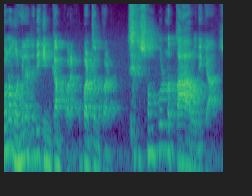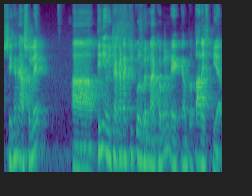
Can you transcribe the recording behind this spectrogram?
কোনো মহিলা যদি ইনকাম করেন, উপার্জন করেন, সেটা সম্পূর্ণ তার অধিকার। সেখানে আসলে তিনি ওই টাকাটা কি করবেন না করবেন একান্ত তার ইখতিয়ার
